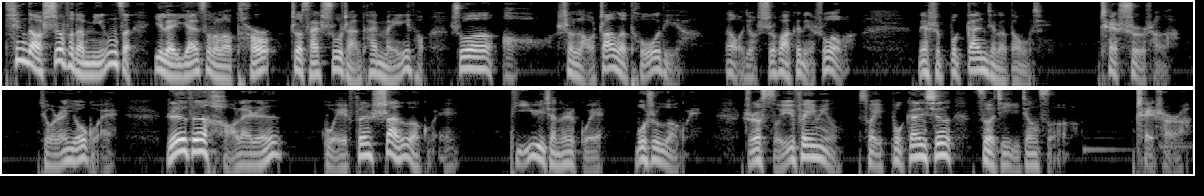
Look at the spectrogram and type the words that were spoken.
听到师傅的名字，一脸严肃的老头这才舒展开眉头，说：“哦，是老张的徒弟啊。那我就实话跟你说吧，那是不干净的东西。这世上啊，有人有鬼，人分好赖人，鬼分善恶鬼。你遇见的是鬼，不是恶鬼，只是死于非命，所以不甘心自己已经死了。这事儿啊。”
